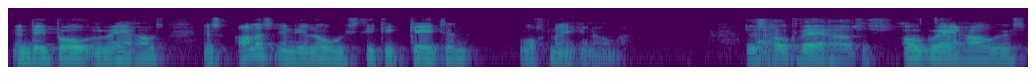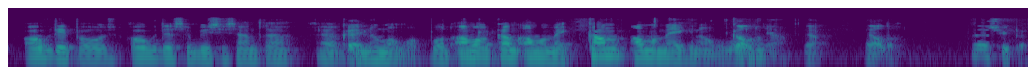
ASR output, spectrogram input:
een depot, een warehouse. Dus alles in die logistieke keten wordt meegenomen. Dus ook warehouses. Ook warehouses, ook depots, ook distributiecentra, eh, Oké. noem maar op. Wordt allemaal, kan, allemaal mee, kan allemaal meegenomen worden. Kan, ja. ja. Helder. Super.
